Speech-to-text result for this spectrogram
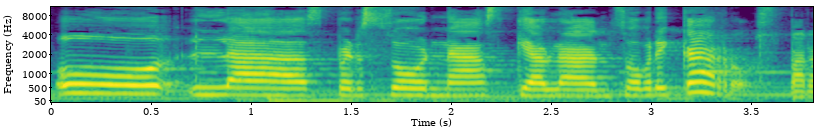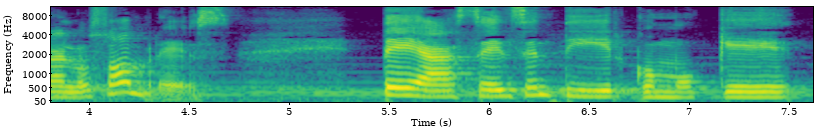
O las personas que hablan sobre carros para los hombres te hacen sentir como que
